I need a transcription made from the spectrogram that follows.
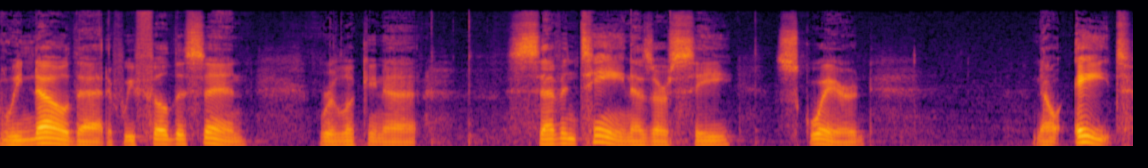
we know that if we fill this in, we're looking at 17 as our c squared. Now 8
